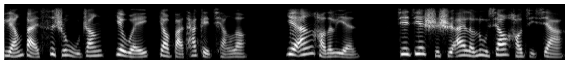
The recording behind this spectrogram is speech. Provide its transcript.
两百四十五章，叶维要把他给强了。叶安好的脸结结实实挨了陆骁好几下，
